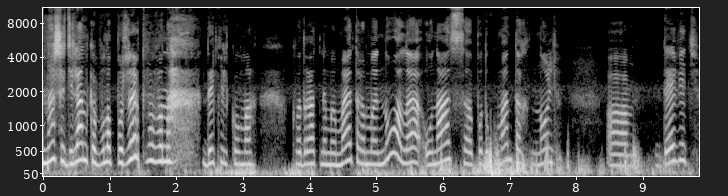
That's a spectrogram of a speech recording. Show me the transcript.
наша ділянка була пожертвована декількома квадратними метрами. Ну, але у нас е, по документах 0. А, 9,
